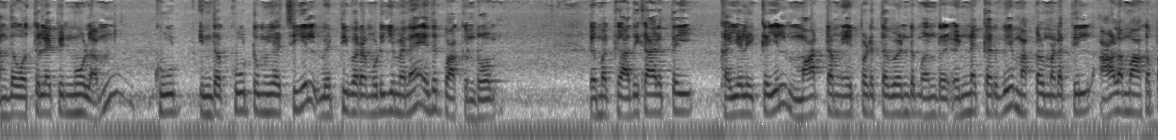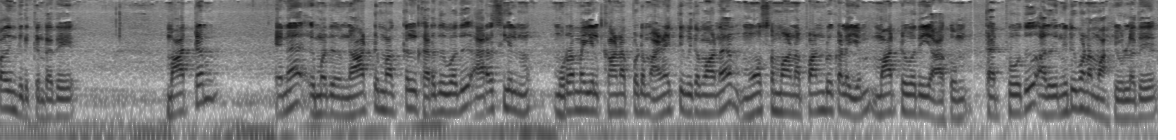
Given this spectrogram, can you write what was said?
அந்த ஒத்துழைப்பின் மூலம் இந்த கூட்டு முயற்சியில் வெற்றி பெற முடியும் என எதிர்பார்க்கின்றோம். எமக்கு அதிகாரத்தை கையளிக்கையில் மாற்றம் ஏற்படுத்த வேண்டும் என்ற எண்ணக்கருவே மக்கள் மனத்தில் ஆழமாக பதிந்திருக்கின்றது. மாற்றம் என எமது நாட்டு மக்கள் கருதுவது அரசியல் மு- முறைமையில் காணப்படும் அனைத்து விதமான மோசமான பண்புகளையும் மாற்றுவதே ஆகும். தற்போது அது நிறுவனமாகியுள்ளது.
